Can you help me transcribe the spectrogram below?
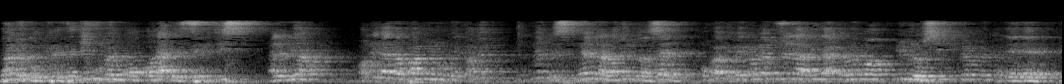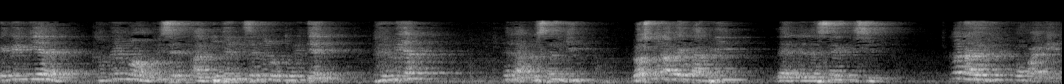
dans le concret. C'est-à-dire vous-même, on, on, a des services. Alléluia. On est là dans parmi nous, mais quand même, même, même la nature d'enseigne, on voit que quand même, la vie, y a quand même une logique, quelqu'un qui est quand même, qui s'est doté d'une certaine autorité. Alléluia. Et là, le Seigneur dit, lorsqu'on avait établi les, les, cinq ici, quand on avait vu, on voit que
